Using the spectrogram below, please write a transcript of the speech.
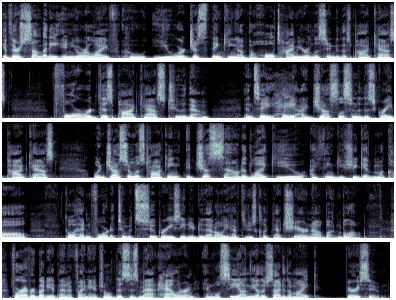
if there's somebody in your life who you were just thinking of the whole time you're listening to this podcast, forward this podcast to them and say, Hey, I just listened to this great podcast. When Justin was talking, it just sounded like you. I think you should give him a call. Go ahead and forward it to him. It's super easy to do that. All you have to do is click that share now button below. For everybody at Bennett Financial, this is Matt Halloran, and we'll see you on the other side of the mic very soon.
